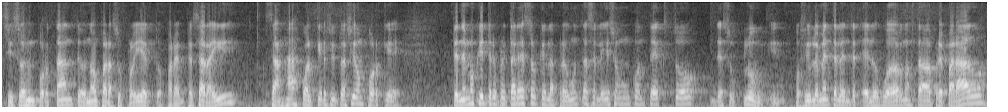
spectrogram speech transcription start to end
si sos importante o no para su proyecto. Para empezar, ahí zanjas cualquier situación porque tenemos que interpretar eso que la pregunta se le hizo en un contexto de su club y posiblemente el, jugador no estaba preparado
